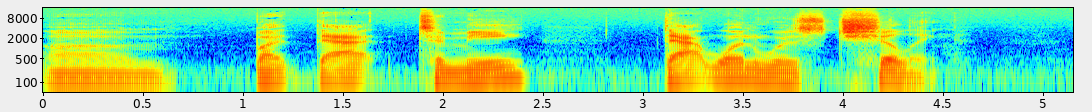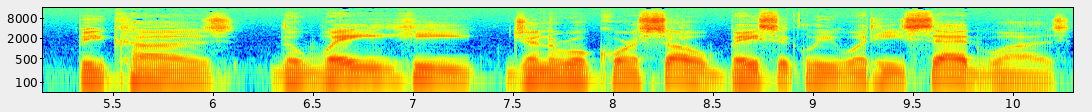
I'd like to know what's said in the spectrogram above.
Um, but that, to me, that one was chilling because the way he, General Corso, basically what he said was,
